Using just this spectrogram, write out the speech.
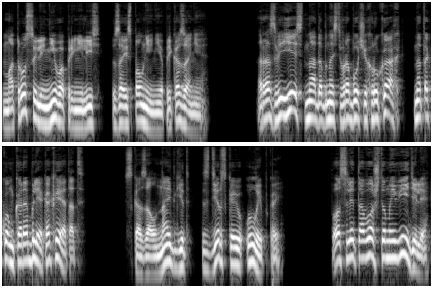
Матросы лениво принялись за исполнение приказания. Разве есть надобность в рабочих руках на таком корабле, как этот? Сказал Найтгид с дерзкой улыбкой. После того, что мы видели,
